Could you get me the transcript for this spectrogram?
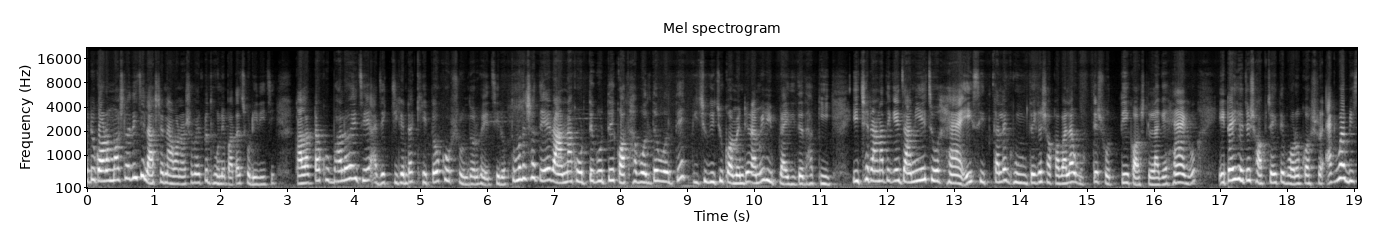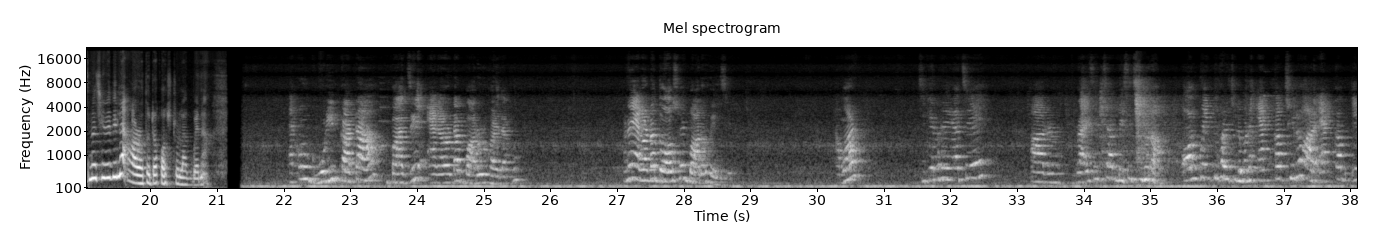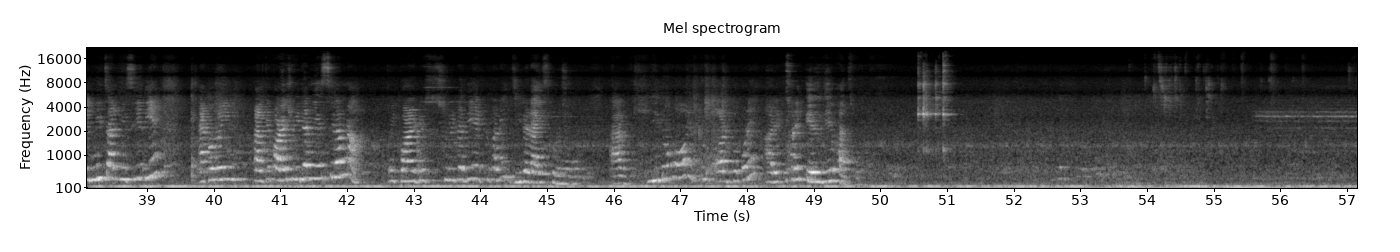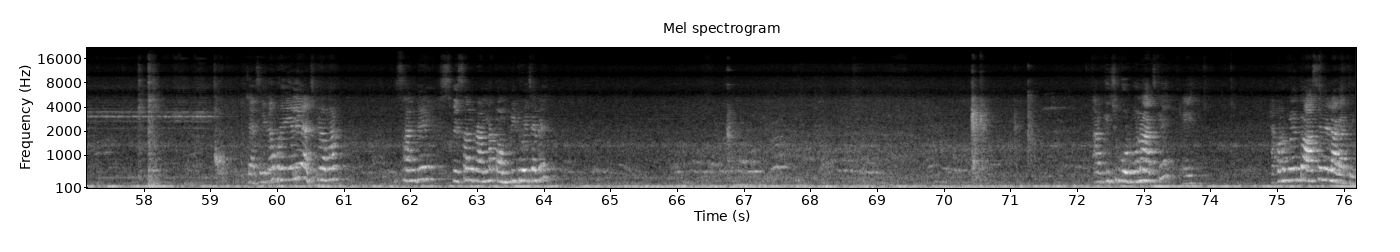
একটু গরম মশলা দিয়েছি, লাস্টে নামানোর সময় একটু ধনে পাতা ছড়িয়ে দিয়েছি। কালারটা খুব ভালো হয়েছে যে চিকেনটা খেতেও খুব সুন্দর হয়েছিল। তোমাদের সাথে রান্না করতে করতে, কথা বলতে বলতে কিছু কিছু কমেন্টের আমি রিপ্লাই দিতে থাকি। ইচ্ছে রান্না থেকে জানিয়েছো হ্যাঁ এই শীতকালে ঘুম থেকে সকালবেলা উঠতে সত্যিই কষ্ট লাগে। হ্যাঁ গো, এটাই হচ্ছে সবচাইতে বড় কষ্ট। একবার বিছনা ছেড়ে দিলে আর অতটা কষ্ট লাগবে না। এখন ঘড়ির কাটা বাজে এগারোটা বারোর ঘরে, দেখো। মানে এগারোটা দশ হয়ে বারো হয়েছে। আমার চিকেন হয়ে গেছে আর রাইসের চাল বেশি ছিল না, অল্প একটুখানি ছিল মানে এক কাপ ছিল আর এক কাপ এমনি চাল মিশিয়ে দিয়ে এখন ওই কালকে কড়াইশুড়িটা নিয়ে এসেছিলাম না, ওই কড়াইশুড়িটা দিয়ে একটুখানি জিরা রাইস করে নেব। আর ঘি দেবো একটু অল্প করে, আর একটুখানি তেল দিয়ে ভাজবো ব্যাস এটা হয়ে গেলে আজকে আমার সানডে স্পেশাল রান্না কমপ্লিট হয়ে যাবে। আর কিছু করব না আজকে। এই, এখনও পর্যন্ত আসেনি লাগাতে।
